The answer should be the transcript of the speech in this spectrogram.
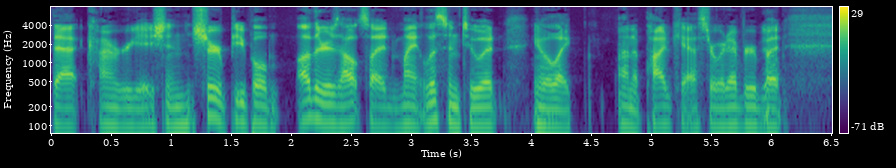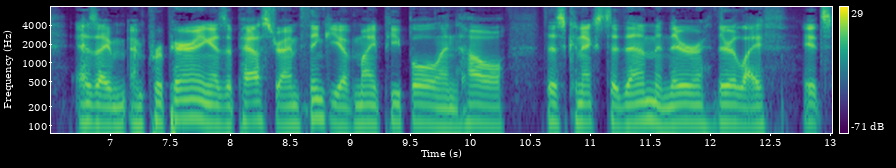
that congregation. Sure, people, others outside might listen to it, you know, like on a podcast or whatever. But as I'm, I'm preparing as a pastor, I'm thinking of my people and how this connects to them and their their life. It's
